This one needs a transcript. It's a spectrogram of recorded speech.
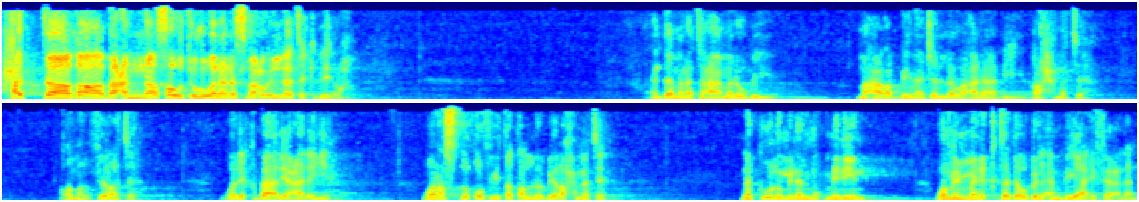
حتى غاب عنا صوته ولا نسمع إلا تكبيره. عندما نتعامل مع ربنا جل وعلا برحمته ومغفرته والإقبال عليه ونصدق في تطلب رحمته نكون من المؤمنين وممن اقتدوا بالأنبياء فعلا.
